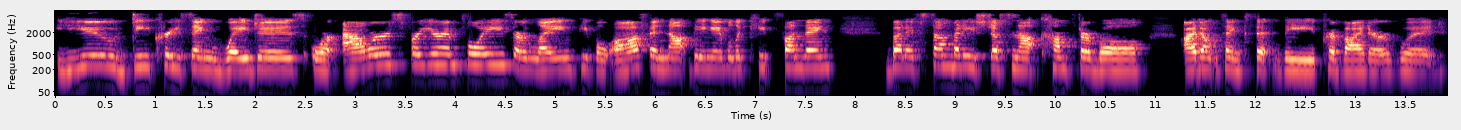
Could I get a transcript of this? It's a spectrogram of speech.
you decreasing wages or hours for your employees or laying people off and not being able to keep funding. But if somebody's just not comfortable, I don't think that the provider would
